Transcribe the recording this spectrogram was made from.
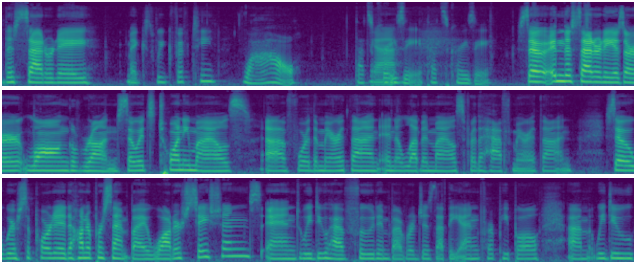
this Saturday makes week 15. Wow, that's Yeah. crazy. That's crazy. So, and this Saturday is our long run. So it's 20 miles uh, for the marathon and 11 miles for the half marathon. So we're supported 100% by water stations, and we do have food and beverages at the end for people. Um, we do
